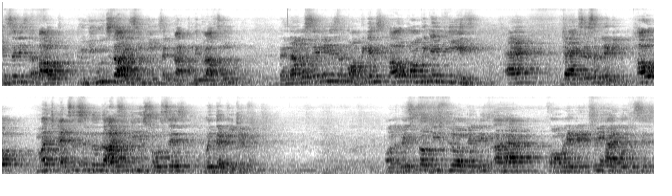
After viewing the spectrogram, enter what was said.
teacher is about to use the ICT in the classroom. The number second is the competence, how competent he is and the accessibility. How much accessible the ICT resources with the teacher. On the basis of these two objectives, I have formulated three hypotheses.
